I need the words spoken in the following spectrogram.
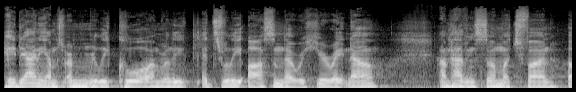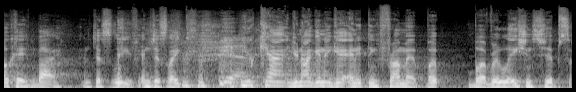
hey Danny, I'm I'm really cool. I'm really it's really awesome that we're here right now. I'm having so much fun. Okay, bye, and just leave, and just like Yeah. you can't, you're not gonna get anything from it. But but relationships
